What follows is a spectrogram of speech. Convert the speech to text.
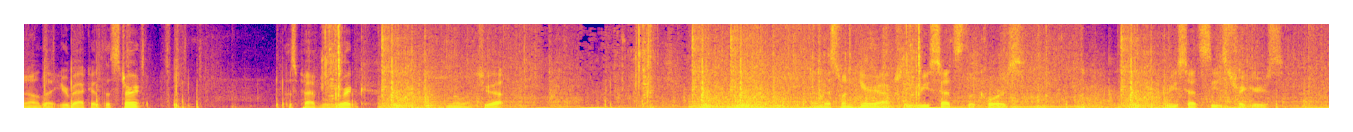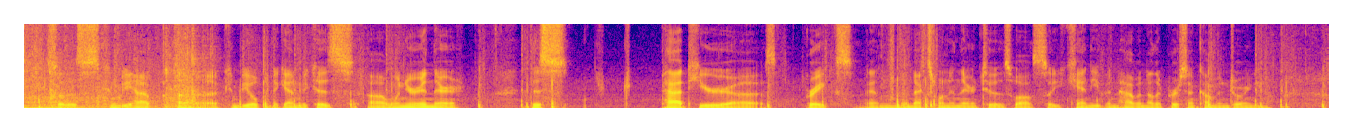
Now that you're back at the start, this pad will work. And I'll let you out. And this one here actually resets the course. Resets these triggers. So this can be hap uh, can be opened again because uh, when you're in there, this pad here uh, breaks and the next one in there too as well. So you can't even have another person come and join you.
